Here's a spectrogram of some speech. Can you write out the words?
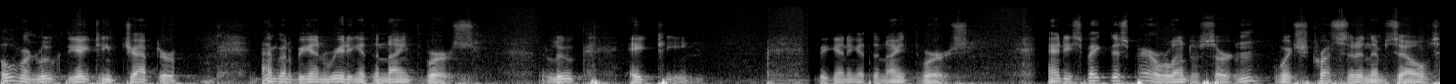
Over in Luke, the 18th chapter, I'm going to begin reading at the ninth verse. Luke 18, beginning at the ninth verse. And he spake this parable unto certain which trusted in themselves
